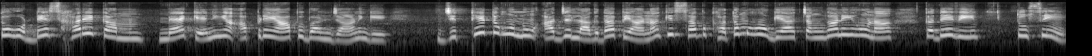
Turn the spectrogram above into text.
ਤੁਹਾਡੇ ਸਾਰੇ ਕੰਮ ਮੈਂ ਕਹਿੰਦੀ ਹਾਂ ਆਪਣੇ ਆਪ ਬਣ ਜਾਣਗੇ। ਜਿੱਥੇ ਤੁਹਾਨੂੰ ਅੱਜ ਲੱਗਦਾ ਪਿਆ ਨਾ ਕਿ ਸਭ ਖਤਮ ਹੋ ਗਿਆ, ਚੰਗਾ ਨਹੀਂ ਹੋਣਾ, ਕਦੇ ਵੀ, ਤੁਸੀਂ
